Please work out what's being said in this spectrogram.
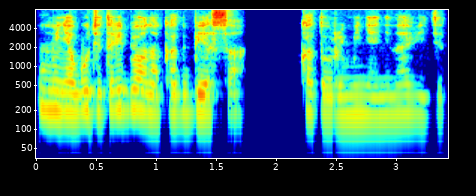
У меня будет ребенок от беса, который меня ненавидит».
